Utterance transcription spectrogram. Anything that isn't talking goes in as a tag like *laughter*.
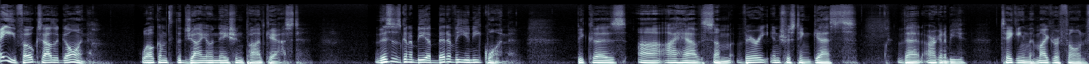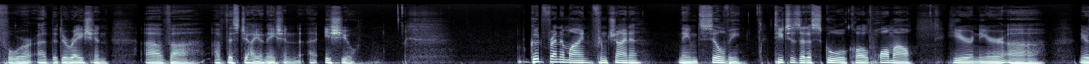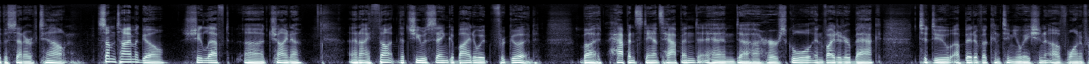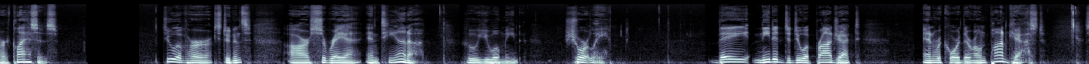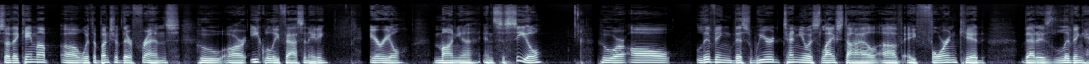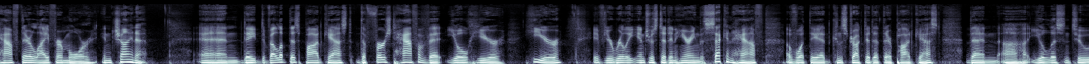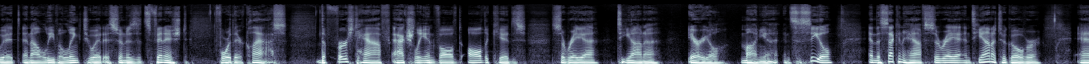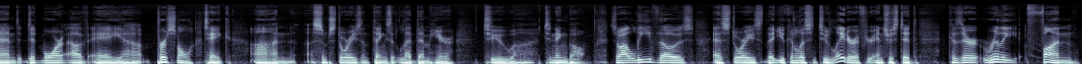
Hey, folks, how's it going? Welcome to the Gio Nation podcast. This is going to be a bit of a unique one because uh, I have some very interesting guests that are going to be taking the microphone for uh, the duration of uh, of this Gio Nation uh, issue. A good friend of mine from China named Sylvie teaches at a school called Huomao here near uh, near the center of town. Some time ago, she left uh, China, and I thought that she was saying goodbye to it for good. But happenstance happened, and uh, her school invited her back to do a bit of a continuation of one of her classes. Two of her students are Soraya and Tiana, who you will meet shortly. They needed to do a project and record their own podcast. So they came up uh, with a bunch of their friends who are equally fascinating Ariel, Manya, and Cecile, who are all living this weird, tenuous lifestyle of a foreign kid that is living half their life or more in China. And they developed this podcast. The first half of it you'll hear here. If you're really interested in hearing the second half of what they had constructed at their podcast, then uh, you'll listen to it, and I'll leave a link to it as soon as it's finished for their class. The first half actually involved all the kids Soraya, Tiana, Ariel, Manya, and Cecile. And the second half, Soraya and Tiana took over and did more of a uh, personal take on some stories and things that led them here to uh, to Ningbo. So I'll leave those as stories that you can listen to later if you're interested, because they're really fun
